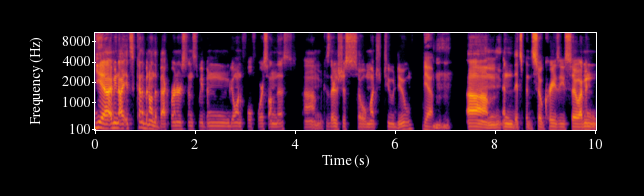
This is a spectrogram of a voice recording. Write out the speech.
yeah, I mean, I, it's kind of been on the back burner since we've been going full force on this um, because there's just so much to do, Yeah. Mhm. um, and it's been so crazy. So, I mean,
